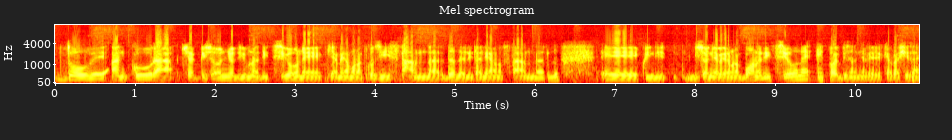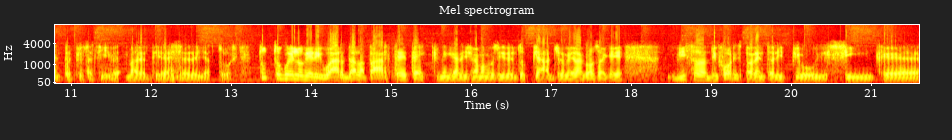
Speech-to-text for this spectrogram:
dove ancora c'è bisogno di una dizione, chiamiamola così, standard, dell'italiano standard, e quindi bisogna avere una buona dizione e poi bisogna avere capacità interpretative, vale a dire essere degli attori. Tutto quello che riguarda la parte tecnica, diciamo così, del doppiaggio, che è la cosa che visto da di fuori spaventa di più il sync, eh,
